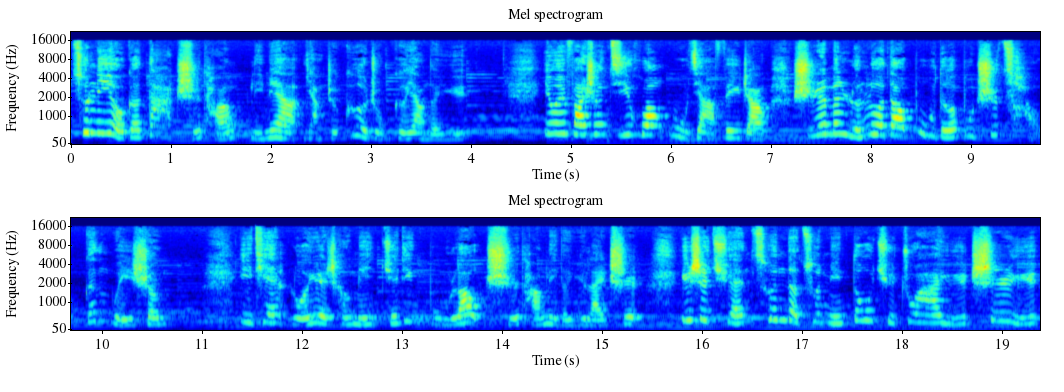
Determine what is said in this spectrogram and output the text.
村里有个大池塘，里面啊养着各种各样的鱼。因为发生饥荒，物价飞涨，使人们沦落到不得不吃草根为生。一天，罗越城民决定捕捞池塘里的鱼来吃，于是全村的村民都去抓鱼吃鱼。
